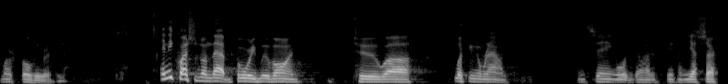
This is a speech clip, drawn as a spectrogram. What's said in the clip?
More fully revealed. Any questions on that before we move on to uh, looking around and seeing what God has given? Yes, sir.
